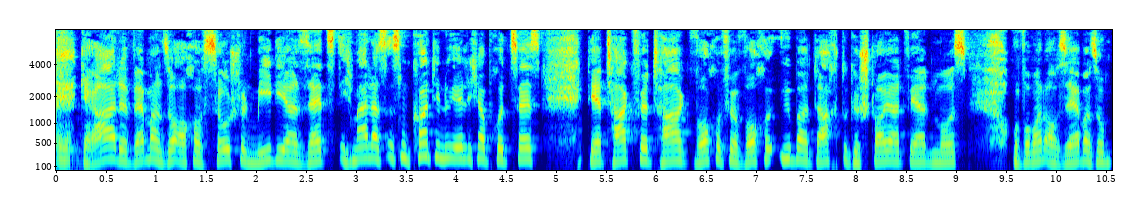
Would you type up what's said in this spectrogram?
ja. gerade wenn man so auch auf Social Media setzt. Ich meine, das ist ein kontinuierlicher Prozess, der Tag für Tag, Woche für Woche überdacht und gesteuert werden muss und wo man auch selber so ein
